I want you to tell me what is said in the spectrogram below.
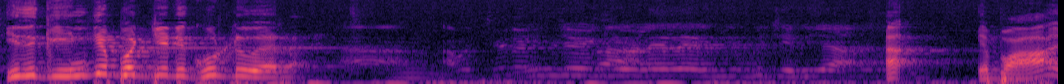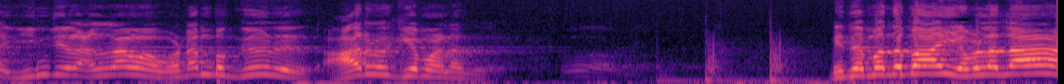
இதுக்கு இஞ்சி பச்சடி கூட்டு வேற. எப்பா இஞ்சி எல்லாம் உடம்புக்கு ஆரோக்கியமானது. விதவிதமா எவ்வளவுதான்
